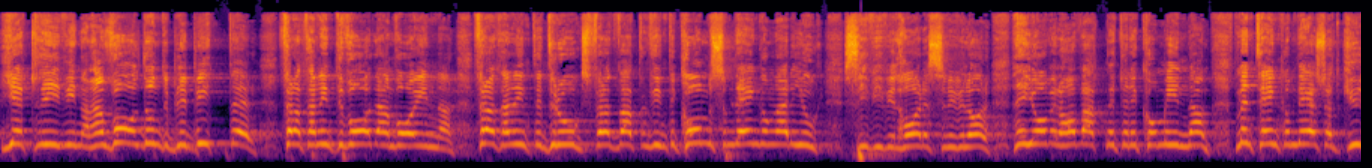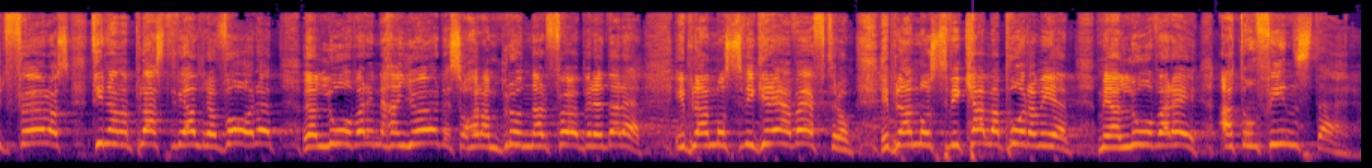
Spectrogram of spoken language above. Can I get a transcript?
gett liv innan. Han valde att inte bli bitter för att han inte var där han var innan. För att han inte drogs, för att vattnet inte kom som det en gång hade gjort. Se, vi vill ha det som vi vill ha det. Nej, jag vill ha vattnet där det kom innan. Men tänk om det är så att Gud för oss till en annan plats där vi aldrig har varit. Och jag lovar dig, när han gör det så har han brunnar förberedda där. Ibland måste vi gräva efter dem. Ibland måste vi kalla på dem igen. Men jag lovar dig att de finns där.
